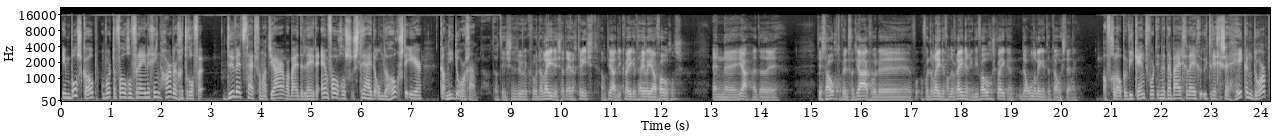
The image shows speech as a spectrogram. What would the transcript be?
In Boskoop wordt de vogelvereniging harder getroffen. De wedstrijd van het jaar waarbij de leden en vogels strijden om de hoogste eer kan niet doorgaan. Dat is natuurlijk voor de leden is dat erg triest, want ja, die kweken het hele jaar vogels. En uh, ja, het, uh, het, is het hoogtepunt van het jaar voor de, voor de leden van de vereniging die vogels kweken, de onderlinge tentoonstelling. Afgelopen weekend wordt in het nabijgelegen Utrechtse Hekendorp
